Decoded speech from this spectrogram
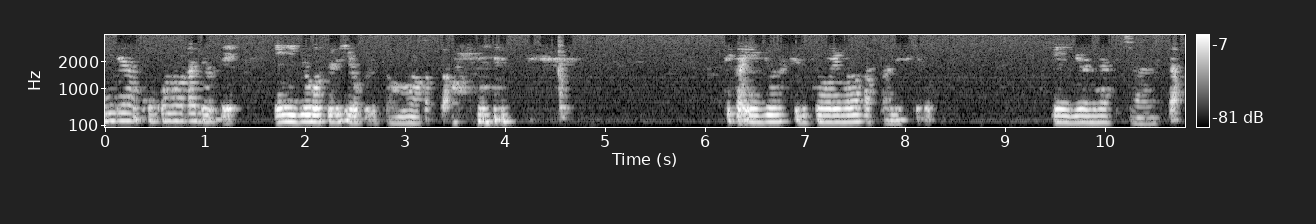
全然ここのラジオで営業する日を来るとは思わなかった。てか営業するつもりもなかったんですけど、営業になってしまいました。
